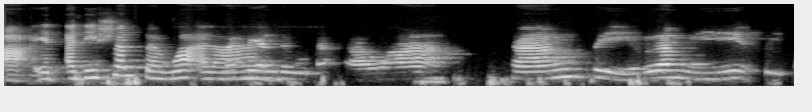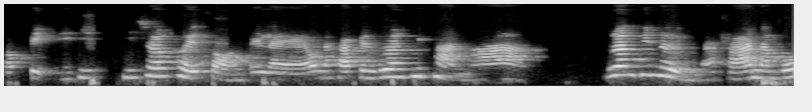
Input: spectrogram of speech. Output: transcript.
Ah, it addition แปลว่าอะไร นักเรียนดูนะคะว่า ทั้งสี่เรื่องนี้สี่ท็อปิกนี้ที่ ที่เชอร์เคยสอนไปแล้วนะคะ เป็นเรื่องที่ผ่านมา เรื่องที่หนึ่งนะคะ number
